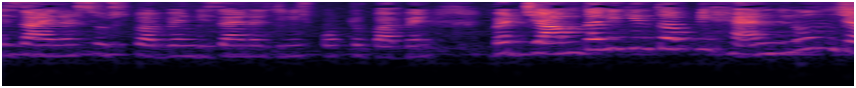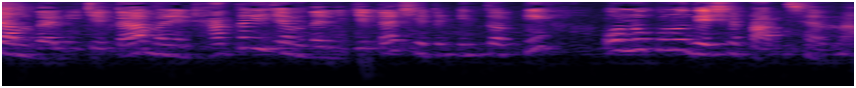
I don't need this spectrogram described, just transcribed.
ডিজাইনার সুটস পাবেন ডিজাইনার জিনিসপত্র পাবেন। বাট জামদানি কিন্তু আপনি হ্যান্ডলুম জামদানি যেটা মানে ঢাকাই জামদানি যেটা, সেটা কিন্তু আপনি অন্য কোনো দেশে পাচ্ছেন না।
